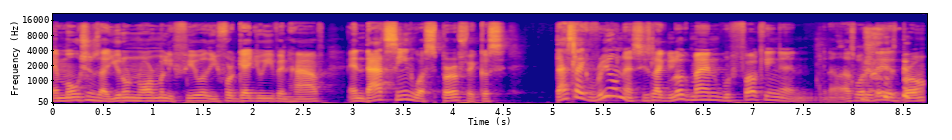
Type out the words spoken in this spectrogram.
emotions that you don't normally feel that you forget you even have and that scene was perfect because that's like realness he's like look man we're fucking and you know that's what it is bro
